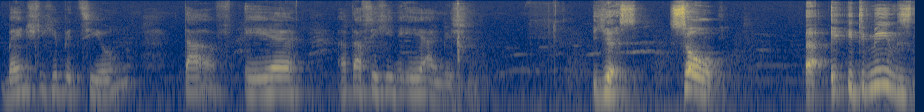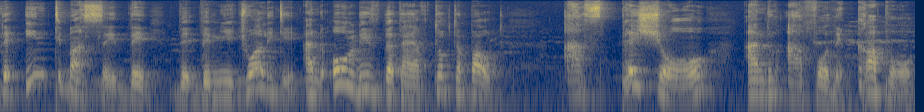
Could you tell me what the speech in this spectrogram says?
menschliche Beziehung darf, Ehe, äh, darf sich in die Ehe einmischen. Yes. So uh, it, it means the intimacy, the, the, the mutuality, and all this that I have talked about are special and are for the couple,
